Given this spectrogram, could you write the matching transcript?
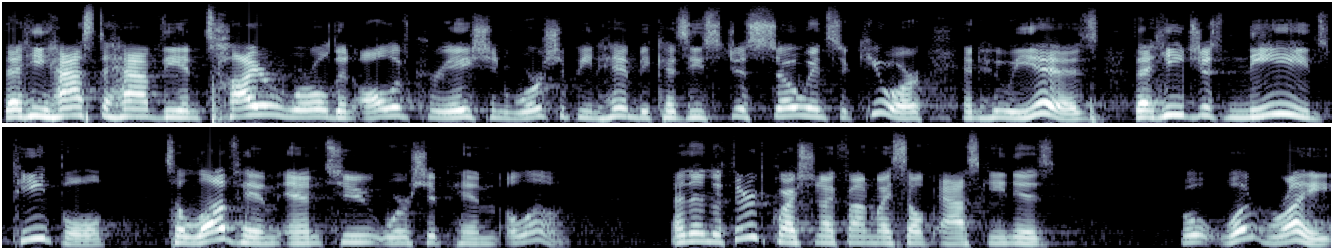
that he has to have the entire world and all of creation worshiping him because he's just so insecure in who he is that he just needs people to love him and to worship him alone. And then the third question I found myself asking is well, what right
